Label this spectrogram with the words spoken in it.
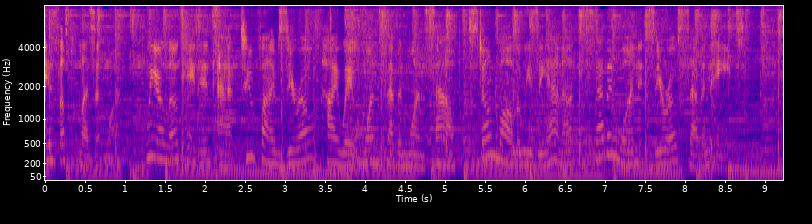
is a pleasant one. We are located at 250 Highway 171 South, Stonewall, Louisiana 71078.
